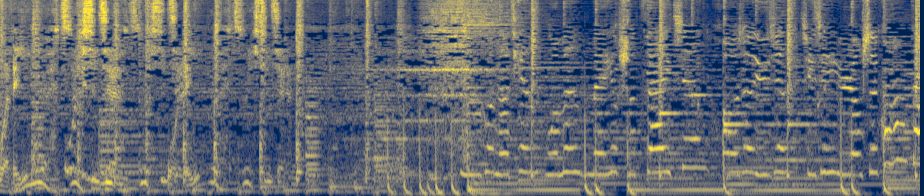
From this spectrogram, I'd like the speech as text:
我的音乐最新鲜，我的音乐最新鲜。如果那天我们没有说再见，或者遇见奇迹，让时光倒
